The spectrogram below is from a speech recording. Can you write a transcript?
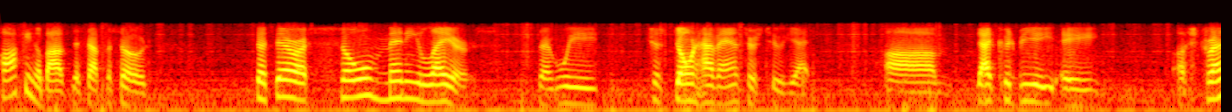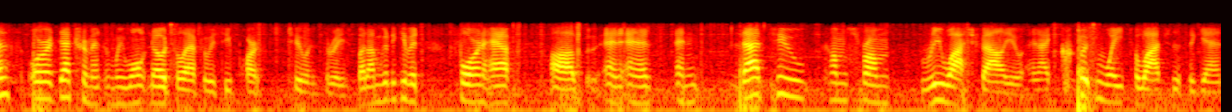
talking about this episode, that there are so many layers that we just don't have answers to yet. Um, that could be a a strength or a detriment, and we won't know till after we see parts two and three. But I'm going to give it four and a half, uh, and and and that too comes from rewatch value, and I couldn't wait to watch this again.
